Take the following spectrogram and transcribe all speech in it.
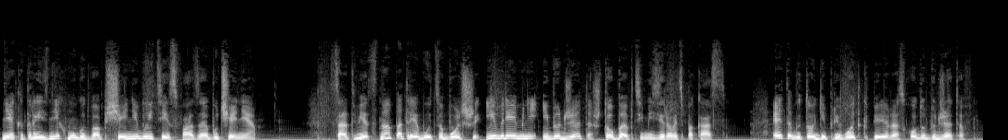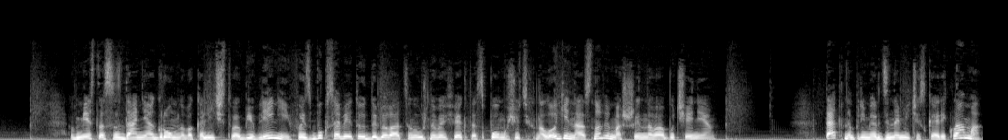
некоторые из них могут вообще не выйти из фазы обучения – Соответственно, потребуется больше и времени, и бюджета, чтобы оптимизировать показ. Это в итоге приводит к перерасходу бюджетов. Вместо создания огромного количества объявлений, Facebook советует добиваться нужного эффекта с помощью технологий на основе машинного обучения. Так, например, динамическая реклама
